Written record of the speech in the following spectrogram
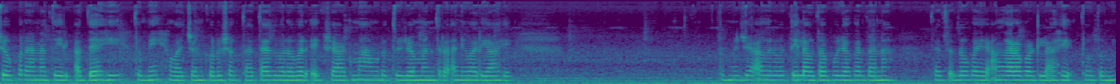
शिवपुराणातील अध्यायही तुम्ही वाचन करू शकता. त्याचबरोबर एकशे आठ महामृत्यूजय मंत्र अनिवार्य आहे. तुम्ही जे अगरबत्ती लावता पूजा करताना त्याचा जो काही अंगारा पडला आहे तो तुम्ही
